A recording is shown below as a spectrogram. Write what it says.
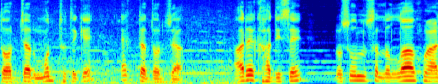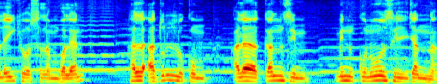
দরজার মধ্য থেকে একটা দরজা। আরেক হাদিসে রসুল সাল্লাহ আলাইহি ওসাল্লাম বলেন, হাল আদুল্লুকুম আলা কানজিম মিন কুনুজিল জান্না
